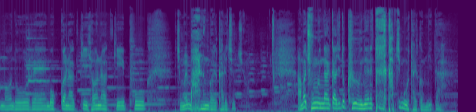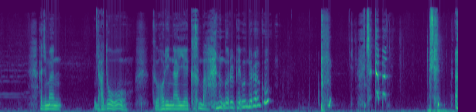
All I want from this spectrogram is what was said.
뭐 노래, 목관악기, 현악기, 북 정말 많은 걸 가르쳤죠. 아마 죽는 날까지도 그 은혜는 다 갚지 못할 겁니다. 하지만 나도 그 어린 나이에 그 많은 거를 배우느라고 잠깐만 아,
